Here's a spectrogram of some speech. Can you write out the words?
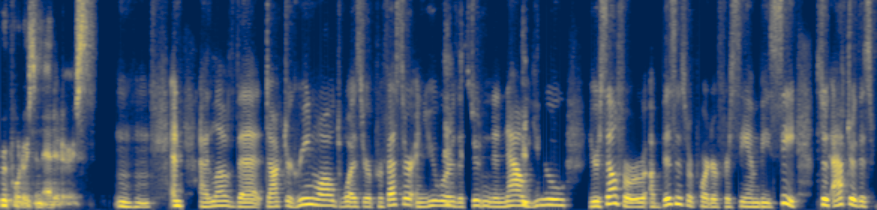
reporters and editors. Mm-hmm. And I love that Dr. Greenwald was your professor and you were the student, and now you yourself are a business reporter for CNBC. So, after this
